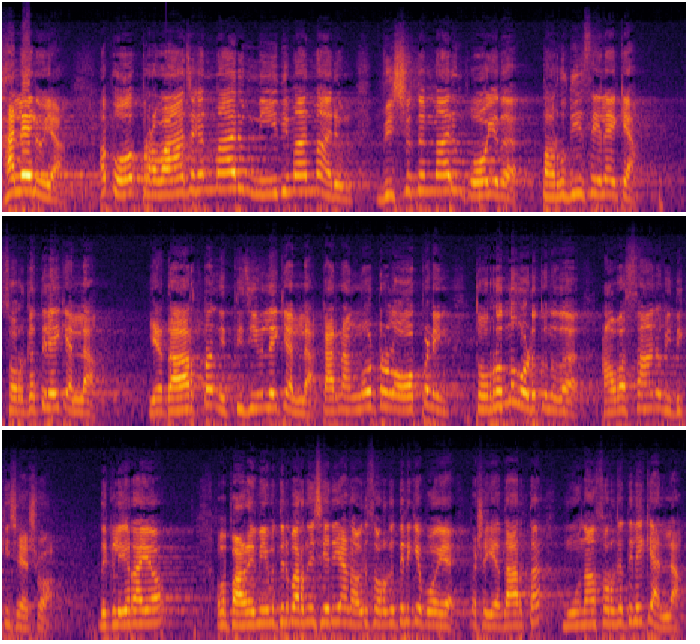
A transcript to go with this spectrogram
ഹലേലുയ അപ്പോ പ്രവാചകന്മാരും നീതിമാന്മാരും വിശുദ്ധന്മാരും പോയത് പറുദീസയിലേക്കാ സ്വർഗത്തിലേക്കല്ല യഥാർത്ഥ നിത്യജീവനിലേക്കല്ല. കാരണം അങ്ങോട്ടുള്ള ഓപ്പണിംഗ് തുറന്നു കൊടുക്കുന്നത് അവസാന വിധിക്ക് ശേഷമാണ് ഇത് ക്ലിയർ ആയോ? അപ്പൊ പഴയ നിയമത്തിൽ പറഞ്ഞ് ശരിയാണ് അവർ സ്വർഗത്തിലേക്ക് പോയേ പക്ഷെ യഥാർത്ഥ മൂന്നാം സ്വർഗത്തിലേക്കല്ല.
